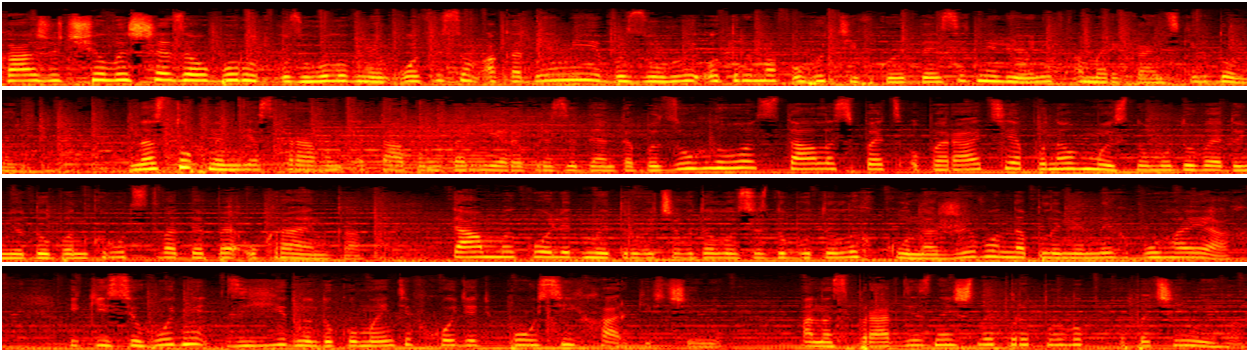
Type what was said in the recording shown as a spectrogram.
Кажуть, що лише за оборудку з головним офісом академії Безуглий отримав готівкою 10 мільйонів американських доларів. Наступним яскравим етапом кар'єри президента Безуглого стала спецоперація по навмисному доведенню до банкрутства ДП Українка. Там Миколі Дмитровичу вдалося здобути легку наживу на племінних бугаях, які сьогодні згідно документів ходять по усій Харківщині, а насправді знайшли притулок у печенігах.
